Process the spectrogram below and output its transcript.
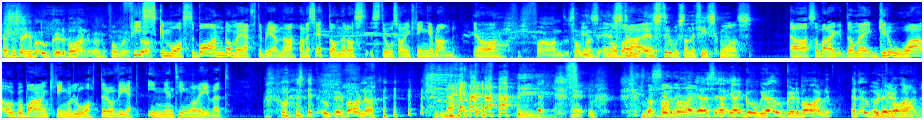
Jag ska säga på ugglebarn. Jag får mig- Fiskmåsbarn, de är efterblivna. Har ni sett dem när de st- strosar omkring ibland? Ja, Fy fan, såna... en, en, Och stro, bara- en strosande fiskmås. Ja, som bara, de är gråa och går bara omkring och låter och vet ingenting om livet. Har du sett uggelbarn då? Vad fan är det? Jag, jag googlar uggelbarn. Eller ugglebarn. Uggelbarn.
